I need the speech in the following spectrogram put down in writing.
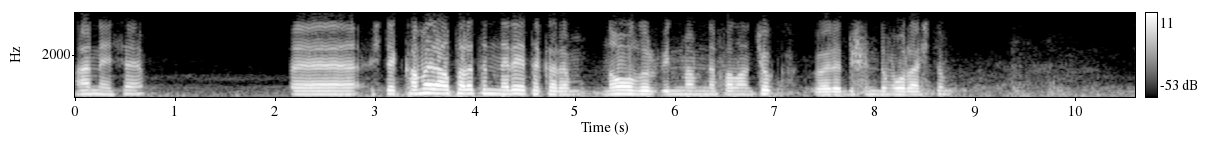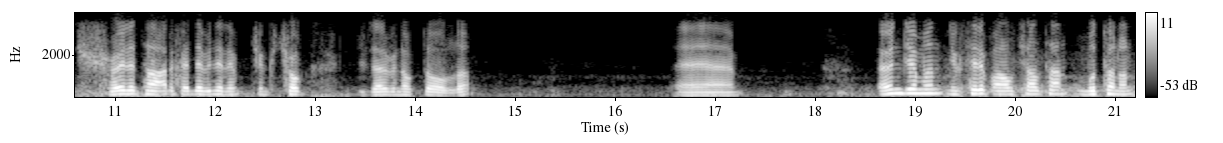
Her neyse ee, işte kamera aparatını nereye takarım, ne olur bilmem ne falan çok böyle düşündüm uğraştım. Şöyle tarif edebilirim çünkü çok güzel bir nokta oldu. Ee, ön camın yükselip alçaltan butonun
